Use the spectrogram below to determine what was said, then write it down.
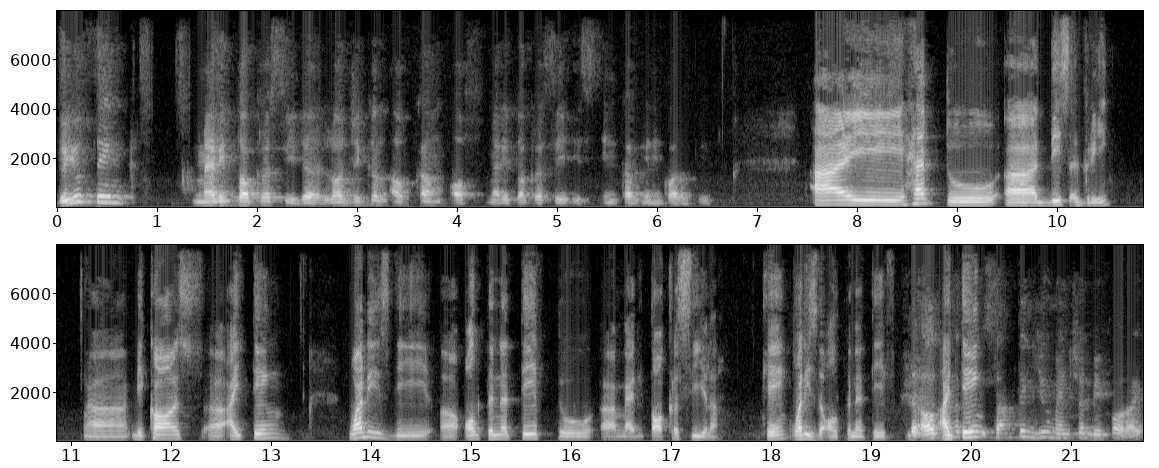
Do you think meritocracy, the logical outcome of meritocracy is income inequality? I have to uh, disagree uh, because uh, I think what is the uh, alternative to uh, meritocracy? La? Okay, what is the alternative? The alternative I think, is something you mentioned before, right?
